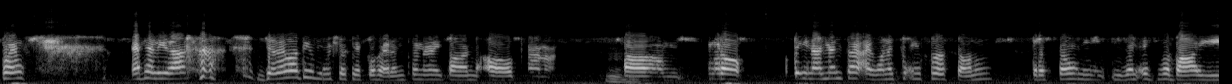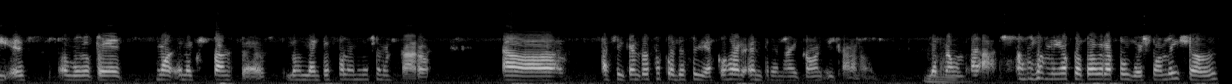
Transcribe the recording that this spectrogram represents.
Pues, en realidad, yo debatí mucho si escoger entre Nikon o Canon. Mhm. Um, pero finalmente I wanted to a Sony, a Sony, even if the body is a little bit more inexpensive, los lentes salen mucho más caros. Ah, así que entonces pues decidí escoger entre Nikon y Canon. Le pregunté a amigos míos fotógrafos which one they chose,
